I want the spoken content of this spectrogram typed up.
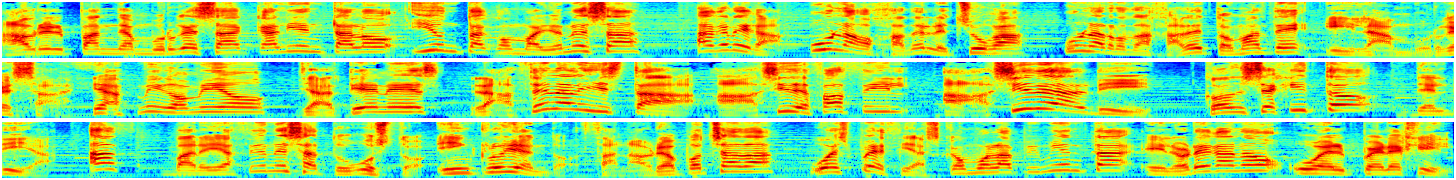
Abre el pan de hamburguesa, caliéntalo y unta con mayonesa agrega una hoja de lechuga, una rodaja de tomate y la hamburguesa. Y amigo mío, ya tienes la cena lista. Así de fácil, así de Aldi. Consejito del día. Haz variaciones a tu gusto, incluyendo zanahoria pochada o especias como la pimienta, el orégano o el perejil.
